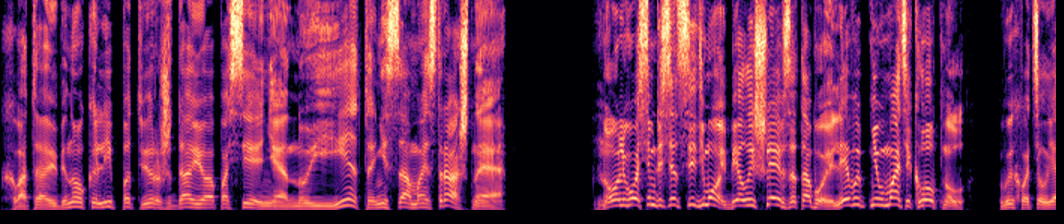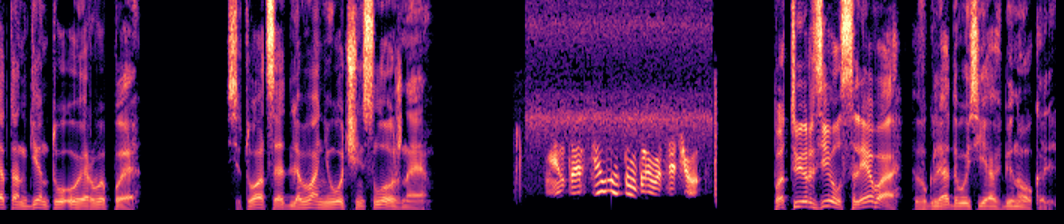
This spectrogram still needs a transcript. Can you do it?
Хватаю бинокль и подтверждаю опасения, но и это не самое страшное. «087! Белый шлейф за тобой! Левый пневматик лопнул!» Выхватил я тангенту ОРВП. Ситуация для Вани очень сложная. Интерстил на топливо течет. «Подтвердил, слева!» Вглядываюсь я в бинокль.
